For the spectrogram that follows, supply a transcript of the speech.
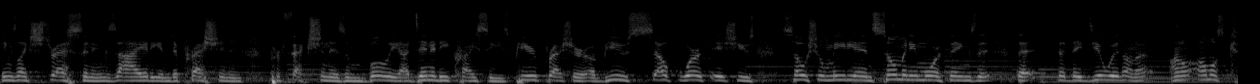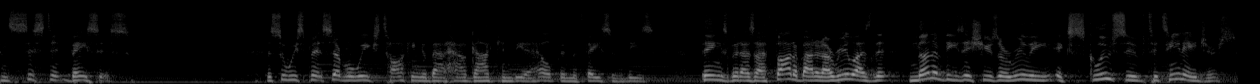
things like stress and anxiety and depression and perfectionism, bully, identity crises, peer pressure, abuse, self-worth issues, social media, and so many more things that, that, that they deal with on a, on an almost consistent basis. And so we spent several weeks talking about how God can be a help in the face of these things, but as I thought about it, I realized that none of these issues are really exclusive to teenagers.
